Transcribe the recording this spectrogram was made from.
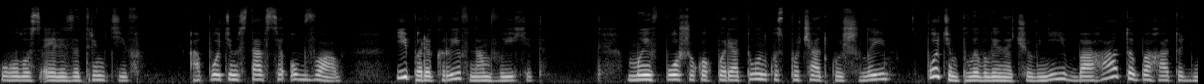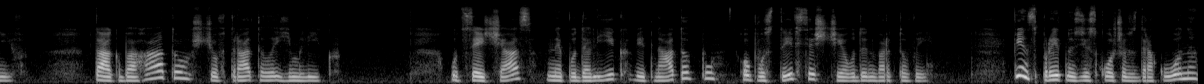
голос Елі затремтів, а потім стався обвал і перекрив нам вихід. Ми в пошуках порятунку спочатку йшли, потім пливли на човні багато-багато днів. Так багато, що втратили їм лік. У цей час, неподалік від натовпу, опустився ще один вартовий. Він спритно зіскочив з дракона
